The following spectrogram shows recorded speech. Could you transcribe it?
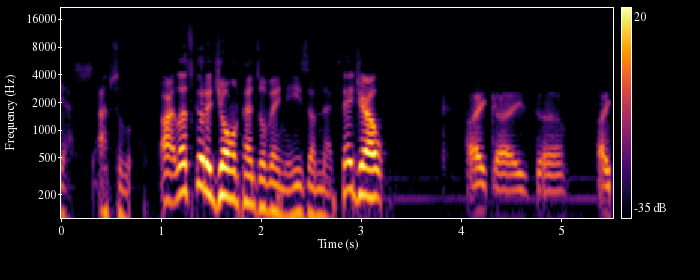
Yes, absolutely. All right, let's go to Joe in Pennsylvania. He's up next. Hey, Joe. Hi guys. Uh, I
